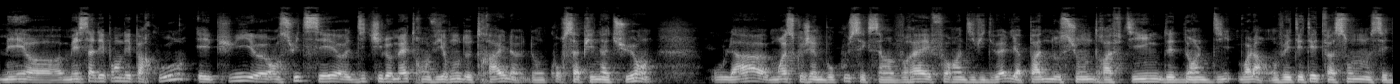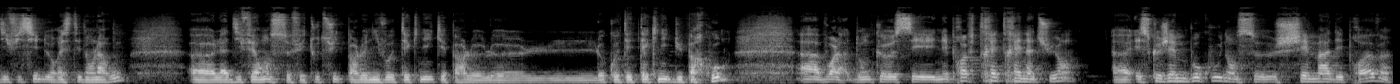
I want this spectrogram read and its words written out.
Mais euh, mais ça dépend des parcours. Et puis ensuite c'est 10 km environ de trail, donc course à pied nature. Où là, moi, ce que j'aime beaucoup, c'est que c'est un vrai effort individuel. Il n'y a pas de notion de drafting, d'être dans le... Voilà, en VTT, de toute façon, c'est difficile de rester dans la roue. Euh, la différence se fait tout de suite par le niveau technique et par le, côté technique du parcours. Euh, voilà, donc euh, c'est une épreuve très très nature. et ce que j'aime beaucoup dans ce schéma d'épreuve,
